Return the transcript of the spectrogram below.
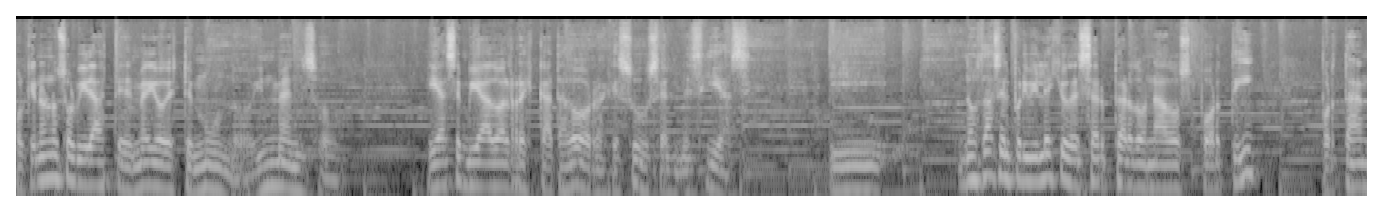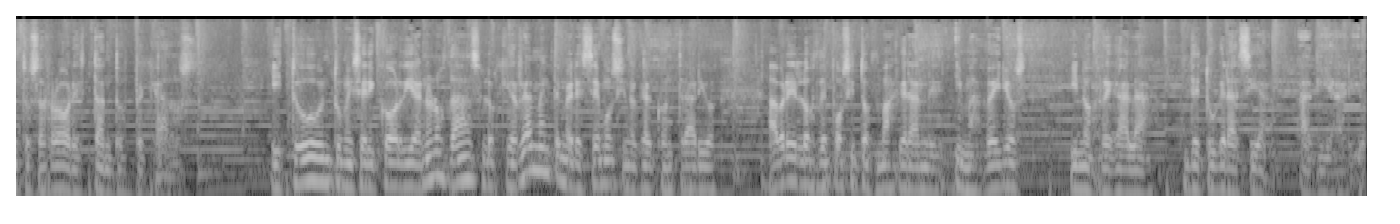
porque no nos olvidaste en medio de este mundo inmenso y has enviado al rescatador, a Jesús, el Mesías, y nos das el privilegio de ser perdonados por ti por tantos errores, tantos pecados. Y tú en tu misericordia no nos das lo que realmente merecemos, sino que al contrario, abre los depósitos más grandes y más bellos y nos regala de tu gracia a diario.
